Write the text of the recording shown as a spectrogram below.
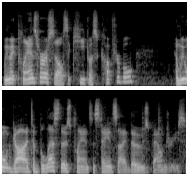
we make plans for ourselves that keep us comfortable and we want God to bless those plans and stay inside those boundaries.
